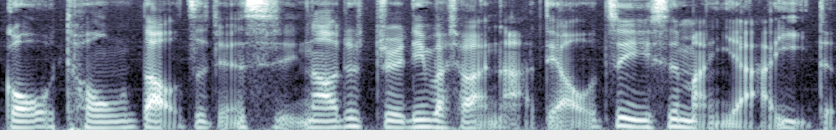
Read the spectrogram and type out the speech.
沟通到这件事情，然后就决定把小孩拿掉。我自己是蛮压抑的。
